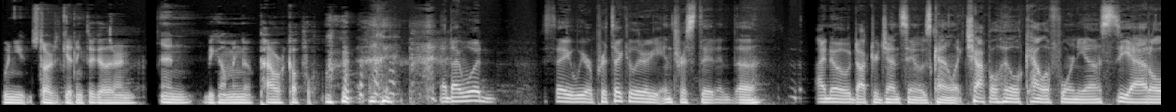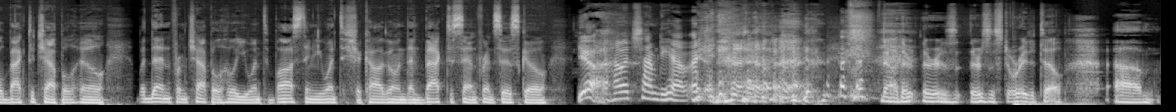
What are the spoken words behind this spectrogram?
when you started getting together and, and becoming a power couple. and I would say we are particularly interested in the I know Dr. Jensen it was kind of like Chapel Hill, California, Seattle, back to Chapel Hill. But then from Chapel Hill, you went to Boston, you went to Chicago, and then back to San Francisco. Yeah. How much time do you have? no, there, there is there's a story to tell. Um,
